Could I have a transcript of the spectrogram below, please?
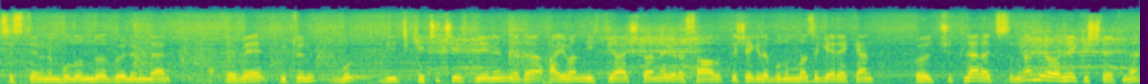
sisteminin bulunduğu bölümden ve bütün bu bir keçi çiftliğinin ya da hayvanın ihtiyaçlarına göre sağlıklı şekilde bulunması gereken ölçütler açısından bir örnek işletme.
